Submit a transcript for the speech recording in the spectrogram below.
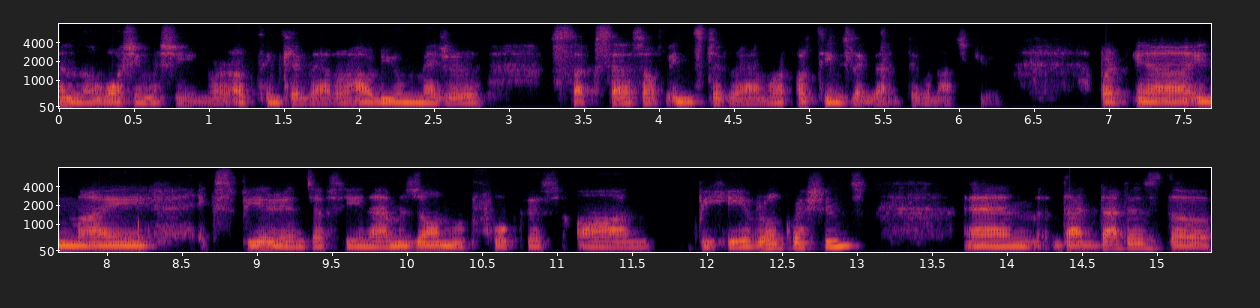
know, washing machine or, or things like that, or how do you measure success of Instagram or, or things like that? They would ask you. But uh, in my experience, I've seen Amazon would focus on behavioral questions, and that that is the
